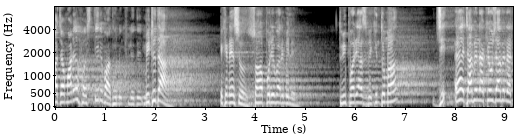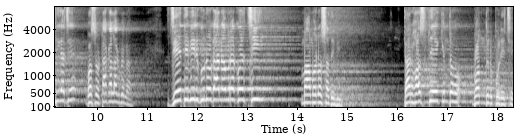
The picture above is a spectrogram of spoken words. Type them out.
আজ আমারে হস্তের বাঁধনে খুলে দেবে। মিঠুদা এখানে এসো সহপরিবার মিলে। তুমি পরে আসবে। কিন্তু মা, যে যাবে না, কেউ যাবে না, ঠিক আছে? বসো, টাকা লাগবে না। যে দেবীর গুণগান আমরা করছি, মা মনসা দেবী। তার হস্তে কিন্তু বন্ধন পড়েছে।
